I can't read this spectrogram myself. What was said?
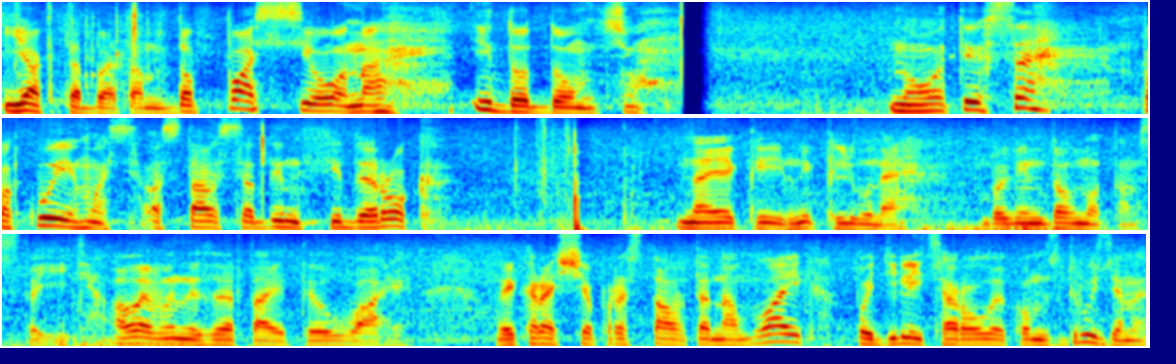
як тебе там, до пасіона і до домцю. Ну от і все. Пакуємось. Остався один фідерок, на який не клюне, бо він давно там стоїть. Але ви не звертайте уваги. Ви краще приставте нам лайк, поділіться роликом з друзями.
